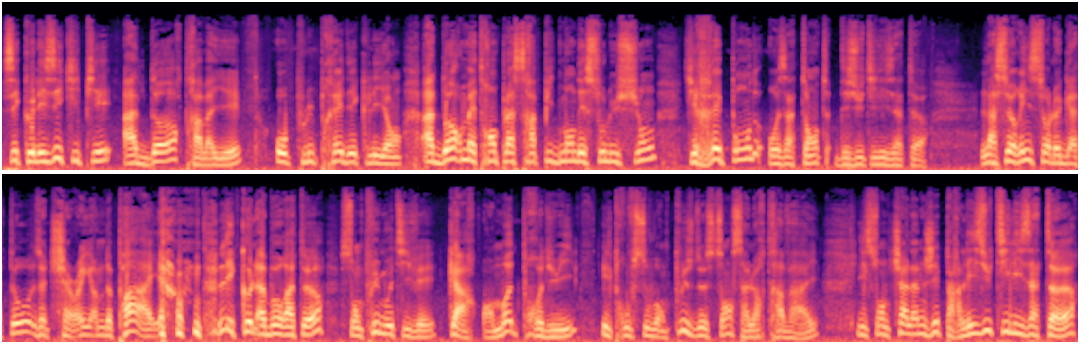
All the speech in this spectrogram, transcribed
c'est que les équipiers adorent travailler au plus près des clients, adorent mettre en place rapidement des solutions qui répondent aux attentes des utilisateurs la cerise sur le gâteau, the cherry on the pie. les collaborateurs sont plus motivés car en mode produit, ils trouvent souvent plus de sens à leur travail. Ils sont challengés par les utilisateurs,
